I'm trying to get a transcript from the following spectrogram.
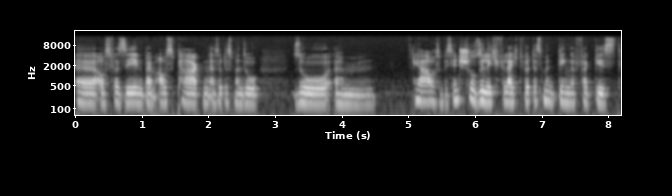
äh, aus Versehen beim Ausparken, also dass man so, so, ähm, ja, auch so ein bisschen schusselig vielleicht wird, dass man Dinge vergisst,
